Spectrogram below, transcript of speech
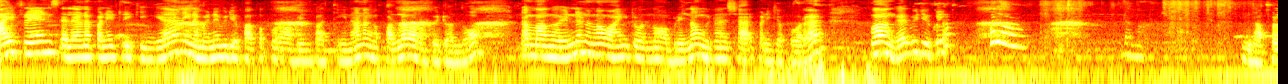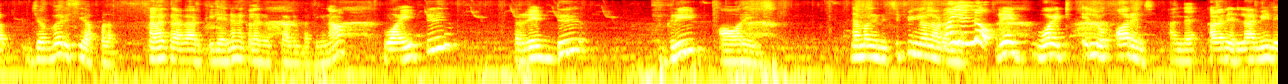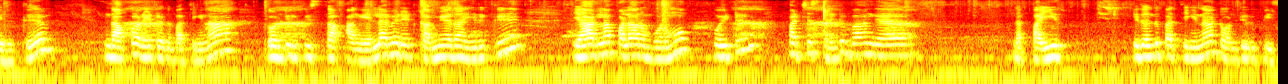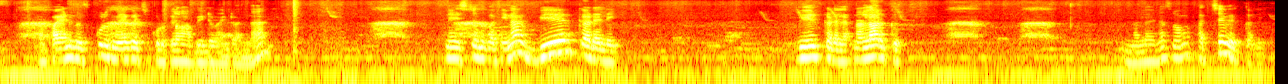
Hi friends எல்லாம் என்ன பண்ணிட்டு இருக்கீங்க நீங்கள் நம்ம என்ன வீடியோ பார்க்க போகிறோம் அப்படின்னு பார்த்தீங்கன்னா நாங்கள் பல்லாவரம் போயிட்டு வந்தோம். நம்ம அங்கே என்னென்னலாம் வாங்கிட்டு வந்தோம் அப்படின்னு தான் உங்கள்கிட்ட நான் ஷேர் பண்ணிக்க போகிறேன் வாங்க வீடியோக்குள்ள இந்த அப்பளம் ஜவ்வரிசி அப்பளம். கலர் கலராக இருக்குது இல்லை என்னென்ன கலர் இருக்குது அப்படின்னு பார்த்தீங்கன்னா ஒயிட்டு ரெட்டு க்ரீன் ஆரஞ்சு நம்ம இந்த சிப்பிங்கெல்லாம் ரெட் ஒயிட் எல்லோ ஆரஞ்சு அந்த கலர் எல்லாமே இருக்குது இந்த அப்பளம் ரேட் வந்து பார்த்தீங்கன்னா டுவெண்ட்டி ருபீஸ் தான். அங்கே எல்லாமே ரேட் கம்மியாக தான் இருக்குது யாரெல்லாம் பலகாரம் போகணுமோ போயிட்டு பர்ச்சேஸ் பண்ணிட்டு வாங்க. இந்த பயிர். இது வந்து பார்த்தீங்கன்னா டுவெண்ட்டி ருபீஸ் பையனுக்கு ஸ்கூலுக்கு வேக வச்சு கொடுக்கலாம் அப்படின்ட்டு வாங்கிட்டு வந்தேன். நெக்ஸ்ட் வந்து பார்த்தீங்கன்னா வேர்க்கடலை. வேர்க்கடலை. நல்லா இருக்கு. நல்லா என்ன சொல்லுவாங்க? பச்சை வேர்க்கடலை.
